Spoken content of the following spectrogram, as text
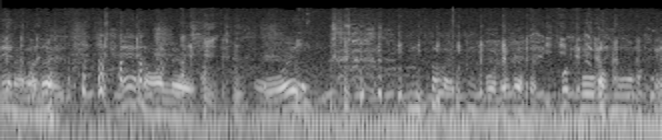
นี้แน่แน่นนออนนเลเลยยแน่นอนเลย โอ้ยมีเท่าไหร่กี่คนแล้วเนี่ยพุทโธบักงูบักแก่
